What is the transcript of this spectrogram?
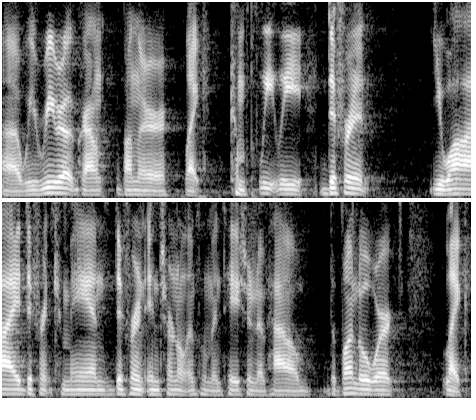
Uh, we rewrote ground Bundler like completely different UI, different commands, different internal implementation of how the bundle worked, like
